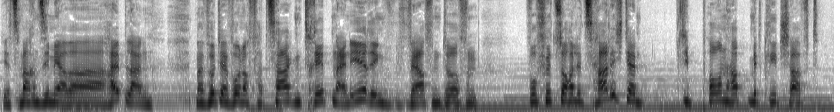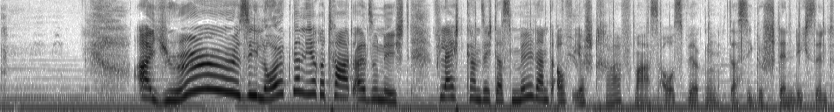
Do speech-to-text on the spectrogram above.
Jetzt machen Sie mir aber halblang. Man wird ja wohl noch verzagend treten einen Ehering werfen dürfen. Wofür zur Hölle zahle ich denn die Pornhub-Mitgliedschaft? Ajö, Sie leugnen Ihre Tat also nicht. Vielleicht kann sich das mildernd auf Ihr Strafmaß auswirken, dass Sie geständig sind.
